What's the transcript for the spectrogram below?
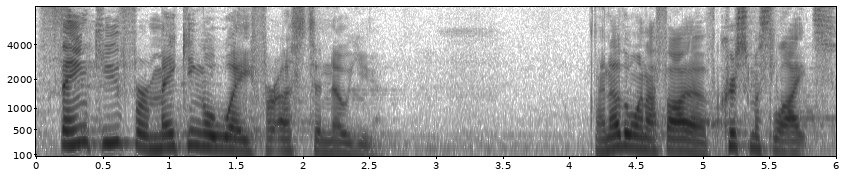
thank you for making a way for us to know you. Another one I thought of Christmas lights.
